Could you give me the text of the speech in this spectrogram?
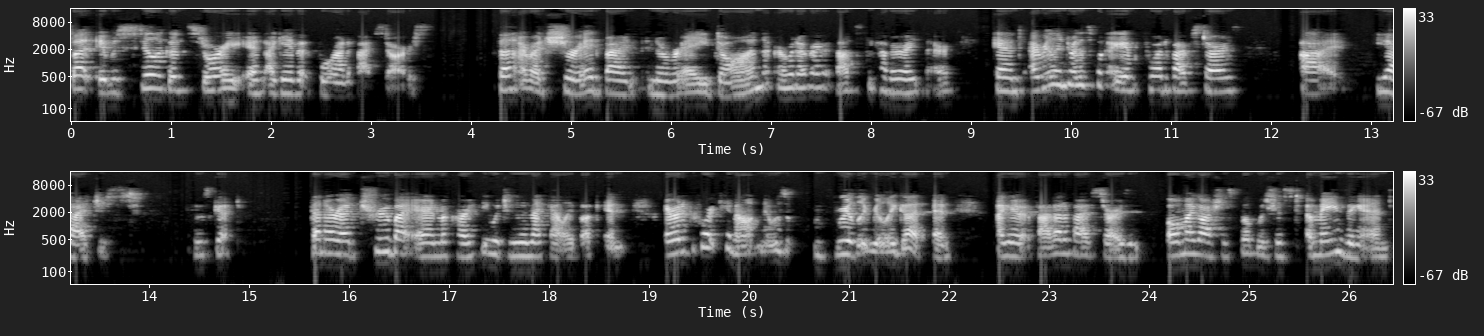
but it was still a good story, and I gave it four out of five stars. Then I read Shrid by Nyrae Dawn or whatever. That's the cover right there. And I really enjoyed this book. I gave it four out of five stars. Uh, yeah, it just, it was good. Then I read True by Erin McCarthy, which is a NetGalley book, and I read it before it came out, and it was really, really good. And I gave it five out of five stars. And oh my gosh, this book was just amazing and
